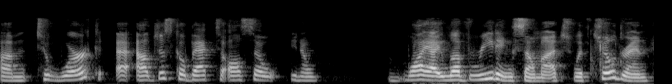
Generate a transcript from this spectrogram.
um, to work. Uh, I'll just go back to also, you know, why I love reading so much with children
